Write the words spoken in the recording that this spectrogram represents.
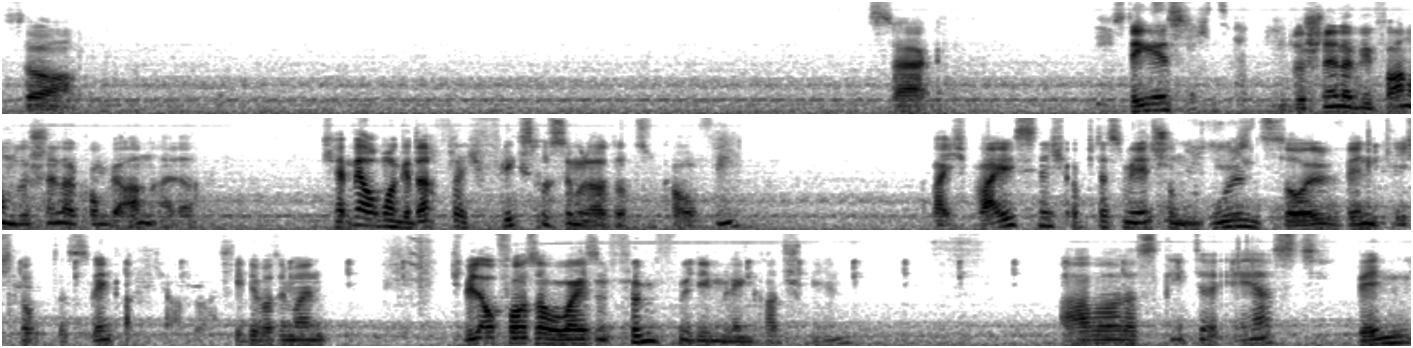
So. Zack. Das Ding ist, umso schneller wir fahren, umso schneller kommen wir an, Alter. Ich hätte mir auch mal gedacht, vielleicht Flixbus Simulator zu kaufen. Aber ich weiß nicht, ob ich das mir jetzt schon holen soll, wenn ich noch das Lenkrad nicht habe. Versteht ihr, was ich meine? Ich will auch Forza Horizon 5 mit dem Lenkrad spielen. Aber das geht ja erst, wenn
